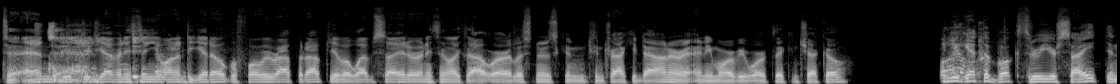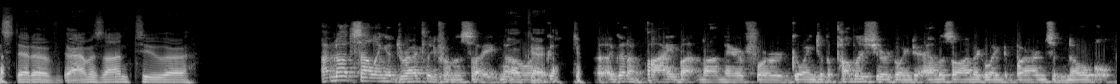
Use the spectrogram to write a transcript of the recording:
to end. Did, did, you have anything you wanted to get out before we wrap it up? Do you have a website or anything like that where our listeners can can track you down, or any more of your work they can check out? Can you get the book through your site instead of Amazon to? Uh, I'm not selling it directly from the site. No, okay. I've, got, I've got a buy button on there for going to the publisher, going to Amazon, or going to Barnes and Noble.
